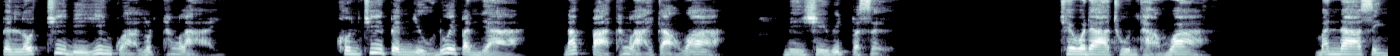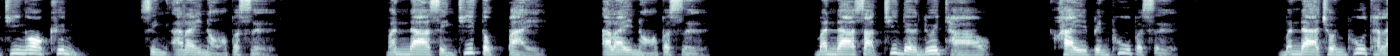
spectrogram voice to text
เป็นรถที่ดียิ่งกว่ารถทั้งหลาย คนที่เป็นอยู่ด้วยปัญญา นักปราชญ์ทั้งหลายกล่าวว่า มีชีวิตประเสริฐ เทวดาทูลถามว่า บรรดาสิ่งที่งอกขึ้น สิ่งอะไรหนอประเสริฐ บรรดาสิ่งที่ตกไป อะไรหนอประเสริฐ บรรดาสัตว์ที่เดินด้วยเท้า ใครเป็นผู้ประเสริฐ บรรดาชนผู้แถล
